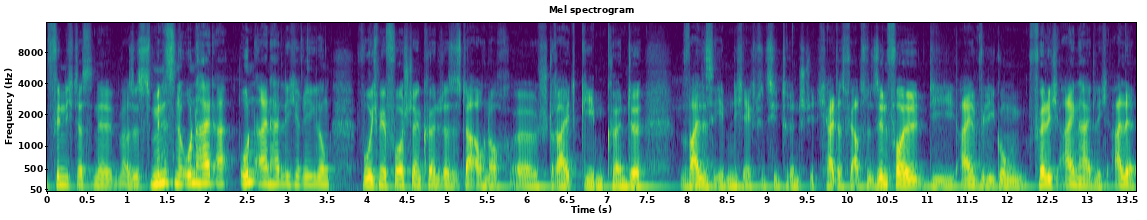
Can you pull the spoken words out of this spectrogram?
finde ich das eine, also ist zumindest eine uneinheitliche Regelung, wo ich mir vorstellen könnte, dass es da auch noch äh, Streit geben könnte, weil es eben nicht explizit drinsteht. Ich halte das für absolut sinnvoll, die Einwilligung völlig einheitlich alle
